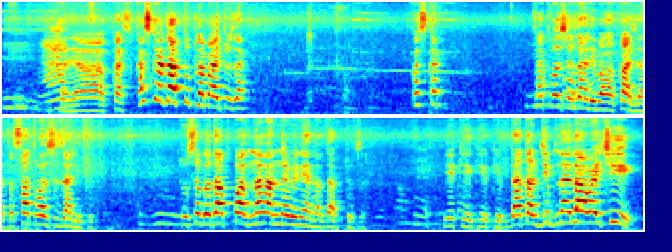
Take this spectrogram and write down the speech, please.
बाया कस कस काय दात तुटला बाया तुझा? कस काय? सात वर्ष झाली बघा काळजी आता सात वर्ष झाली तू. तू सगळं दात पाडणार आणि नवीन येणार दात तुझं. एक एक एक एक. दाताला जीभ नाही लावायची.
